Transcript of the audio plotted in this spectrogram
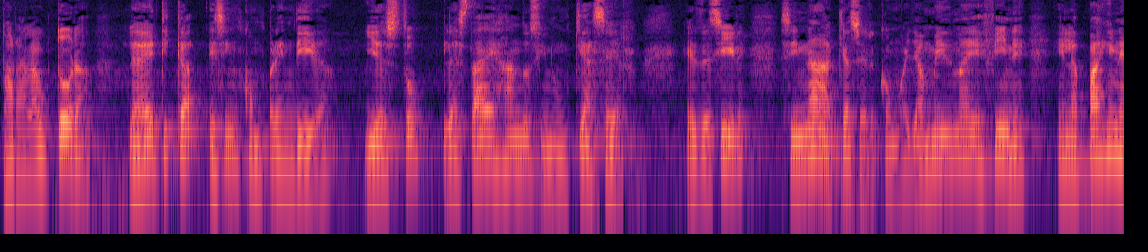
Para la autora, la ética es incomprendida y esto la está dejando sin un qué hacer, es decir, sin nada que hacer como ella misma define en la página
